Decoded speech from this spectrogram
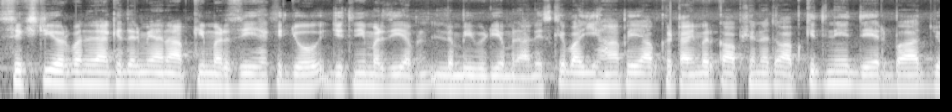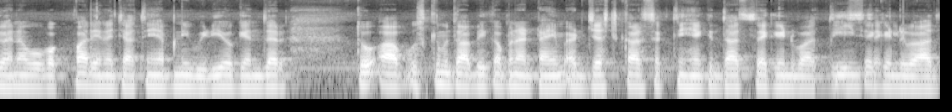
60 और 15 के दरमियान आपकी मर्ज़ी है कि जो, जितनी मर्ज़ी आप लंबी वीडियो बना लें। इसके बाद यहाँ पे आपका टाइमर का ऑप्शन है तो आप कितनी देर बाद जो है ना, वो वक्फ़ा लेना चाहते हैं अपनी वीडियो के अंदर? तो आप उसके मुताबिक अपना टाइम एडजस्ट कर सकते हैं कि 10 सेकंड बाद तीन सेकंड बाद।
